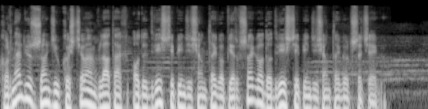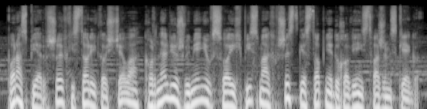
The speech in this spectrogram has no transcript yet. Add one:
Korneliusz rządził kościołem w latach od 251 do 253. Po raz pierwszy w historii kościoła Korneliusz wymienił w swoich pismach wszystkie stopnie duchowieństwa rzymskiego.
